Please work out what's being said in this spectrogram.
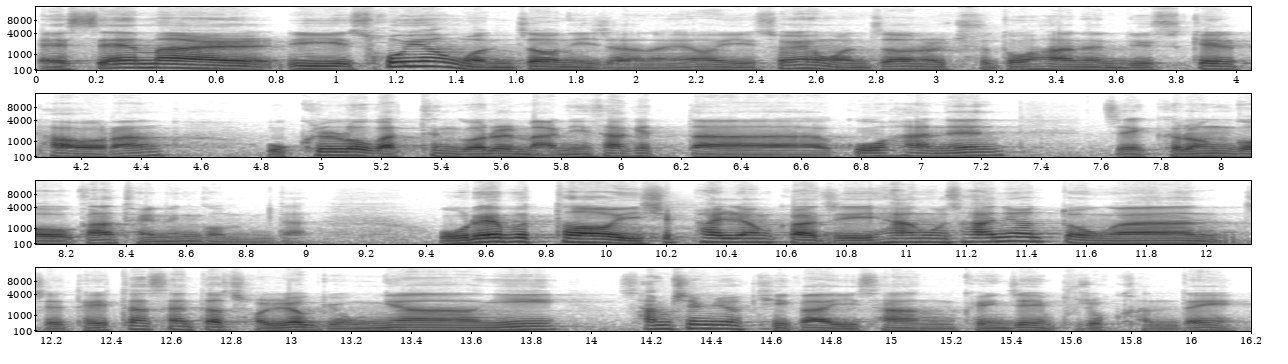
SMR이 소형 원전이잖아요. 이 소형 원전을 주도하는 뉴스케일 파워랑 오클로 같은 거를 많이 사겠다고 하는 이제 그런 거가 되는 겁니다. 올해부터 28년까지 향후 4년 동안 이제 데이터 센터 전력 용량이 36기가 이상 굉장히 부족한데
